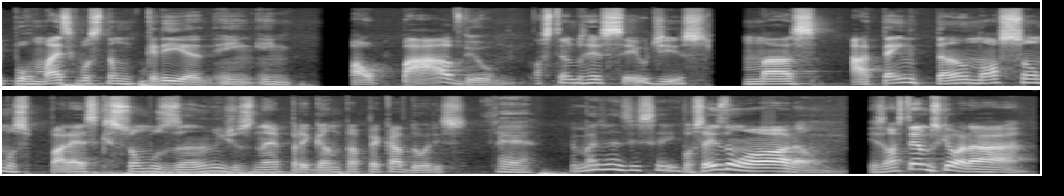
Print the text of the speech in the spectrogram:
E por mais que você não creia em, em palpável, nós temos receio disso. Mas até então nós somos, parece que somos anjos, né? Pregando para pecadores. É. É mais ou menos isso aí. Vocês não oram, mas nós temos que orar.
